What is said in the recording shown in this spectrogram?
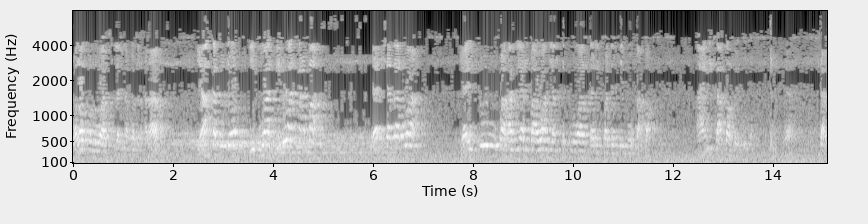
walaupun luas lagi dalam haram. Yang ketujuh dibuat di luar Ka'bah dan sadar ruang yaitu bahagian bawah yang terkeluar daripada tembok Ka'bah. Ah ini Ka'bah betul. Ya. Dan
